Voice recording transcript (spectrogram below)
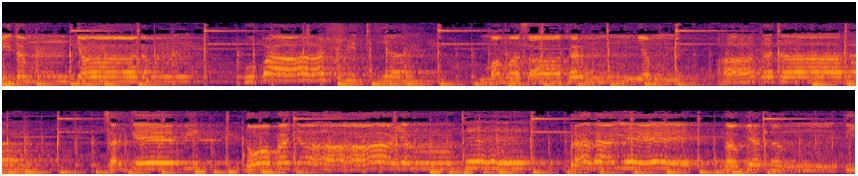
इदम् ज्ञानम् उपाश्रित्य मम साधर्म्यम् आगताः सर्गेऽपि नोपजायन्ते प्रलये न व्यथन्ति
